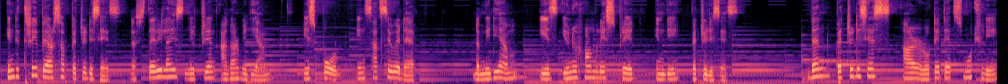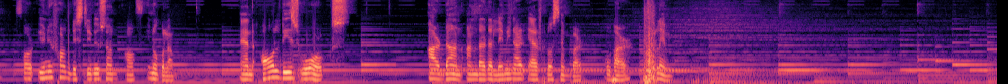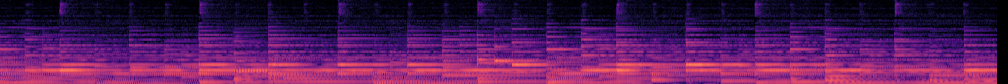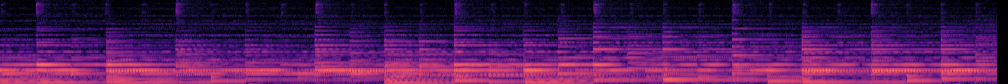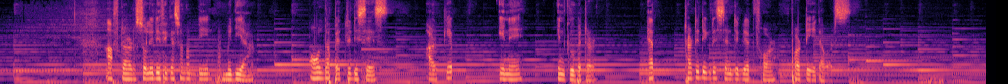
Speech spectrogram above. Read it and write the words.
In the three pairs of petri dishes, the sterilized nutrient agar medium is poured in such a way that the medium is uniformly spread in the petri dishes. Then petri dishes are rotated smoothly for uniform distribution of inoculum. And all these works are done under the laminar airflow chamber over flame. After solidification of the media, all the petri dishes are kept in a incubator at 30 degrees centigrade for 48 hours.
